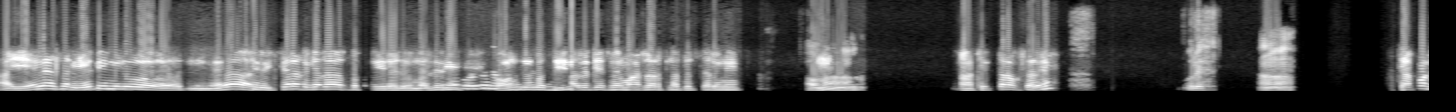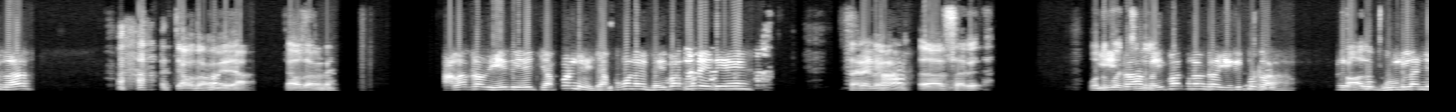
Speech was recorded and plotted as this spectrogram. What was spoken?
ఆ, ఏం లేదు సార్ ఏంటి మీరు మీద మీరు ఇచ్చారట కదా ఈరోజు. మళ్ళీ కౌన్సిల్ దీని టార్గెట్ చేసి మీరు మాట్లాడుతున్నారు వచ్చారని అవునా? ఆ, చెప్తారా ఒకసారి? చెప్పండి సార్. చెబుదాంలే అలా కాదు ఏది ఏది చెప్పండి. చెప్పకుండా భయపడుతున్నారా ఏంటి సరేనా సరే. భయపడుతున్నాడు ఎరుపుగా కాదు. గుండు లంజ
